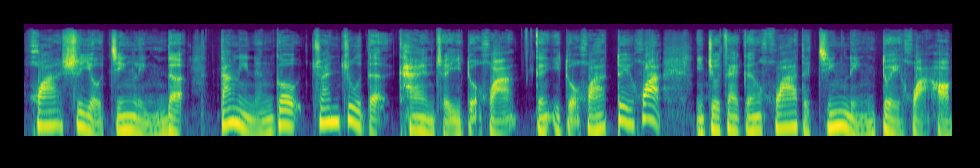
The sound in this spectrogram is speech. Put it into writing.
花是有精灵的。当你能够专注的看着一朵花，跟一朵花对话，你就在跟花的精灵对话哈。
